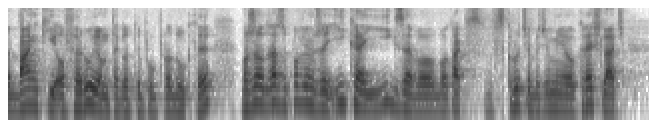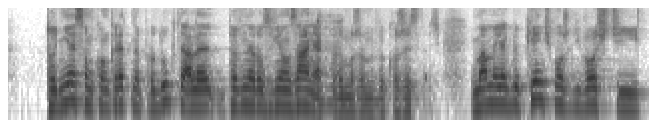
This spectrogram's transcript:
e, banki oferują tego typu produkty. Może od razu powiem, że IKE i IGZE, bo, bo tak w w skrócie będziemy je określać, to nie są konkretne produkty, ale pewne rozwiązania, które możemy wykorzystać. I mamy jakby pięć możliwości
